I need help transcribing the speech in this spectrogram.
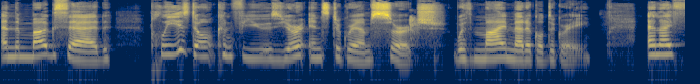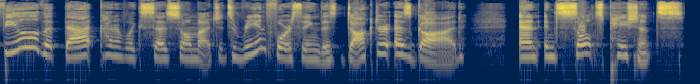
And the mug said, please don't confuse your Instagram search with my medical degree. And I feel that that kind of like says so much. It's reinforcing this doctor as God and insults patients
